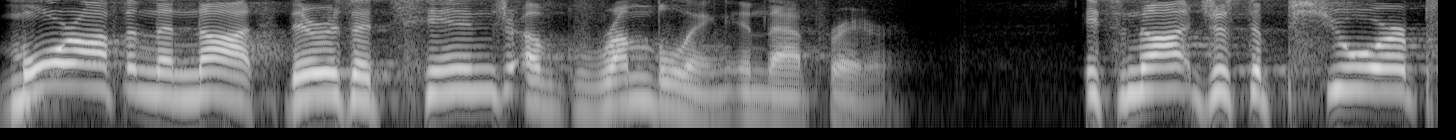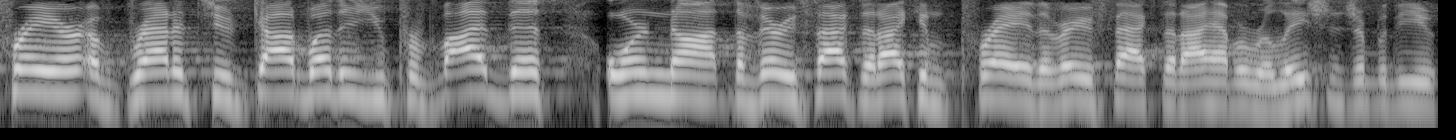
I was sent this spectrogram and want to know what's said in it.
More often than not, there is a tinge of grumbling in that prayer. It's not just a pure prayer of gratitude. God, whether you provide this or not, the very fact that I can pray, the very fact that I have a relationship with you,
